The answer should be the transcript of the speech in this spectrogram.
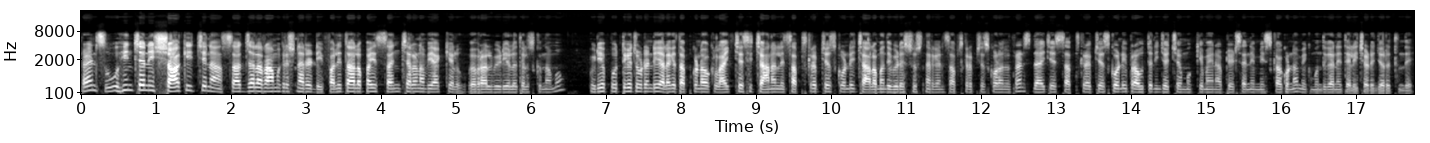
ఫ్రెండ్స్ ఊహించని షాక్ ఇచ్చిన సజ్జల రామకృష్ణారెడ్డి ఫలితాలపై సంచలన వ్యాఖ్యలు. వివరాలు వీడియోలో తెలుసుకుందాము. వీడియో పూర్తిగా చూడండి. అలాగే తప్పకుండా ఒక లైక్ చేసి ఛానల్ని సబ్స్క్రైబ్ చేసుకోండి. చాలామంది వీడియోస్ చూస్తున్నారు కానీ సబ్స్క్రైబ్ చేసుకోవడం ఫ్రెండ్స్. దయచేసి సబ్స్క్రైబ్ చేసుకోండి. ప్రభుత్వం నుంచి వచ్చే ముఖ్యమైన అప్డేట్స్ అన్ని మిస్ కాకుండా మీకు ముందుగానే తెలియచేయడం జరుగుతుంది.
